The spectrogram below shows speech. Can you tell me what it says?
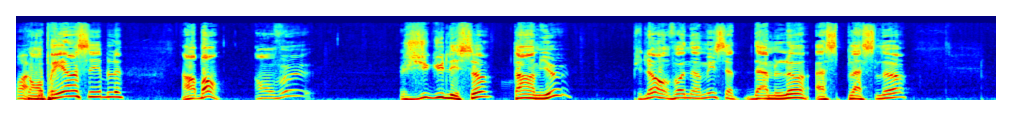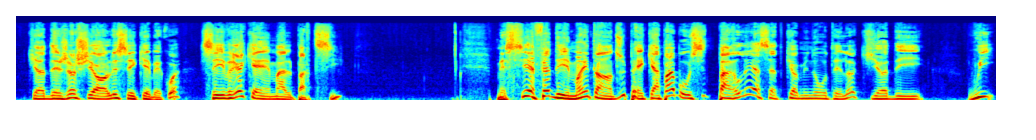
Ouais, compréhensibles. Alors bon, on veut juguler ça, tant mieux. Puis là, on va nommer cette dame-là à cette place-là qui a déjà chialé ses Québécois. C'est vrai qu'elle est mal partie. Mais si elle fait des mains tendues, puis elle est capable aussi de parler à cette communauté-là qui a des. Oui,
